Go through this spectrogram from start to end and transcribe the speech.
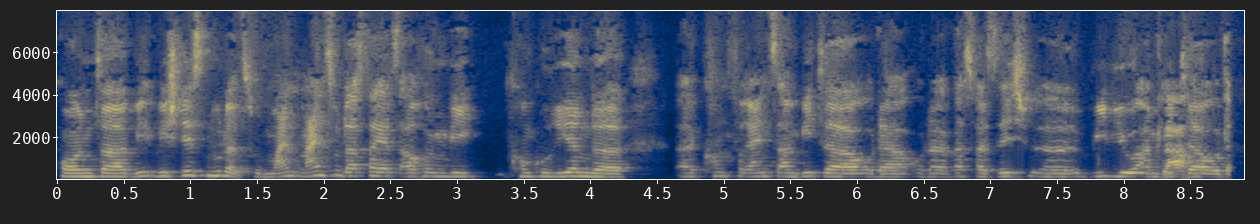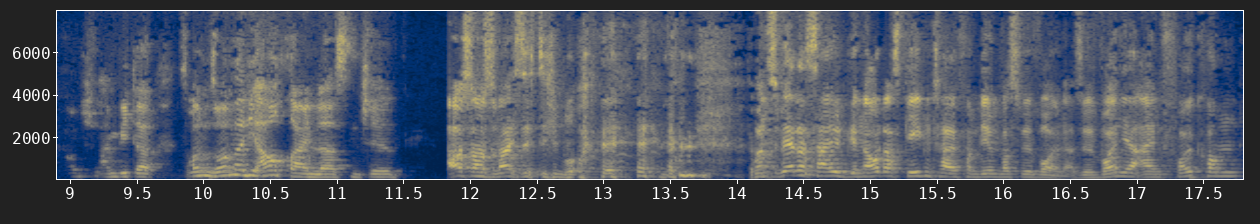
und äh, wie, wie stehst du dazu? Mein, meinst du, dass da jetzt auch irgendwie konkurrierende äh, Konferenzanbieter oder, oder was weiß ich, äh, Review-Anbieter oder Anbieter. Sollen, sollen wir die auch reinlassen, Jill? Ausnahmsweise, Timo. Sonst wäre das halt genau das Gegenteil von dem, was wir wollen. Also wir wollen ja einen vollkommen,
